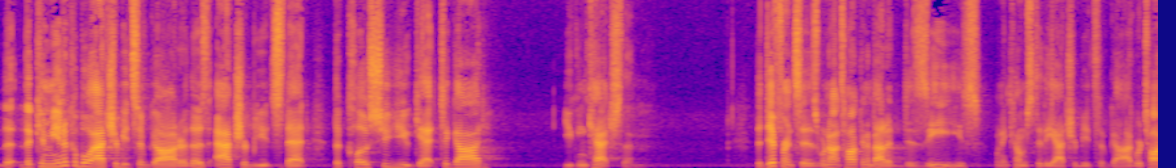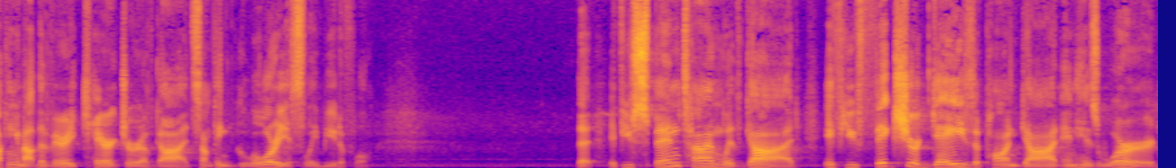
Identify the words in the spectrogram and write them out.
The, the communicable attributes of God are those attributes that the closer you get to God, you can catch them. The difference is, we're not talking about a disease when it comes to the attributes of God. We're talking about the very character of God, something gloriously beautiful that if you spend time with God, if you fix your gaze upon God and His Word,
